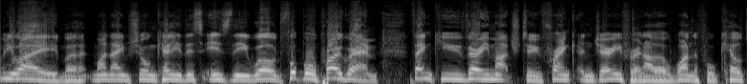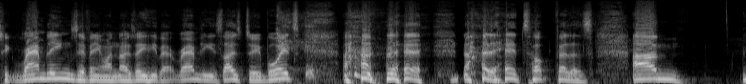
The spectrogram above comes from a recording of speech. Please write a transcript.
WA. My name's Sean Kelly. This is the World Football Programme. Thank you very much to Frank and Jerry for another wonderful Celtic ramblings. If anyone knows anything about rambling, it's those two boys. they're, they're top fellas. Um,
